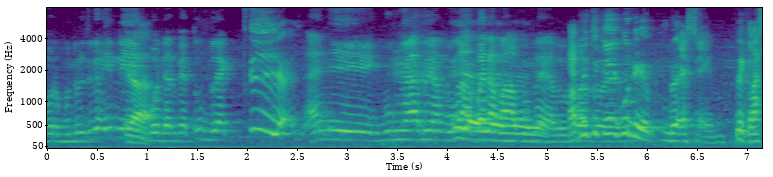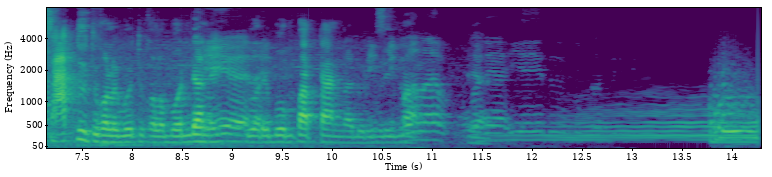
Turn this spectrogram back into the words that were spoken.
Borobudur juga ini Iya. Bondan to Black Iya. anjing bunga tuh yang bunga Iya, apa iya, nama iya, albumnya iya. ya lupa Tapi itu kayak gue gue udah, udah SMP kelas 1 tuh kalau gue tuh kalau Bondan Iya. ya. 2004-an lah, di situ 2005. lah iya itu Itu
